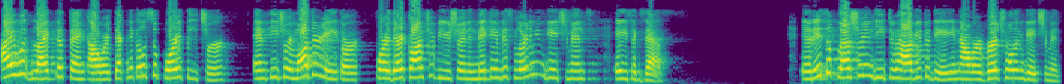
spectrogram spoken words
I would like to thank our technical support teacher and teacher moderator for their contribution in making this learning engagement a success. It is a pleasure indeed to have you today in our virtual engagement.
